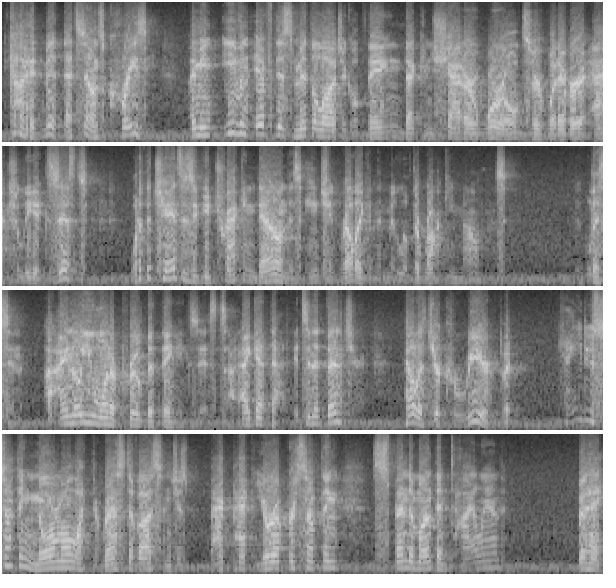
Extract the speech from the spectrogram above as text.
You gotta admit, that sounds crazy. I mean, even if this mythological thing that can shatter worlds or whatever actually exists, what are the chances of you tracking down this ancient relic in the middle of the Rocky Mountains? Listen, I know you want to prove the thing exists. I, get that. It's an adventure. Hell, it's your career, but can't you do something normal like the rest of us and just backpack Europe or something? Spend a month in Thailand? But hey,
